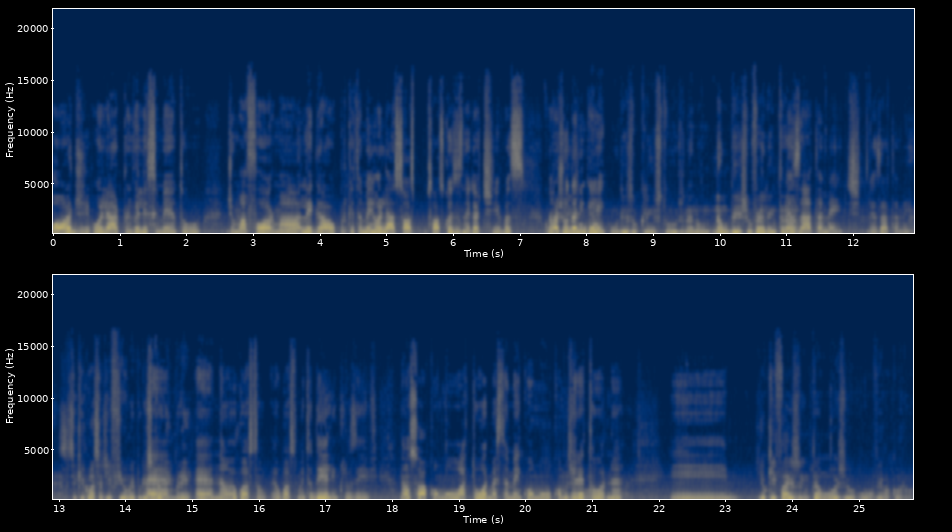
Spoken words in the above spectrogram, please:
pode olhar para o envelhecimento de uma forma legal, porque também olhar só as, só as coisas negativas como não ajuda diz, ninguém. Como diz o Clean Studio, né? Não, não deixe o velho entrar. Exatamente, exatamente. É, você que gosta de filme, por isso é, que eu lembrei. É, não, eu gosto, eu gosto muito dele, inclusive. Não só como ator, mas também como, como diretor, né? E... e o que faz então hoje o, o Viva Coroa?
